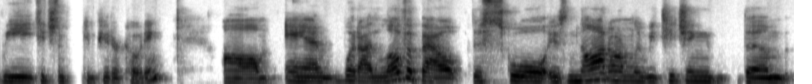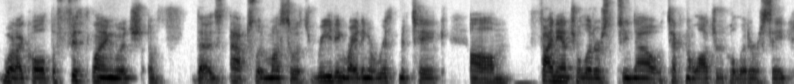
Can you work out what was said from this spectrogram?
we teach them computer coding. Um, and what I love about this school is not only we teaching them what I call the fifth language of that is absolute must. So it's reading, writing, arithmetic, um, financial literacy, now technological literacy.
